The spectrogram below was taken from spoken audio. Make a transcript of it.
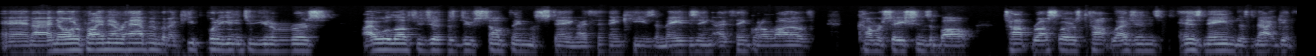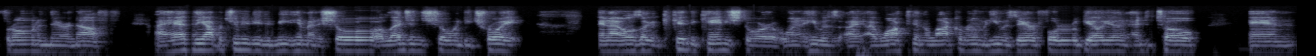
And I know it'll probably never happen, but I keep putting it into the universe. I would love to just do something with Sting. I think he's amazing. I think when a lot of conversations about top wrestlers, top legends, his name does not get thrown in there enough. I had the opportunity to meet him at a show, a Legends show in Detroit. And I was like a kid in a candy store when he was. I, I walked in the locker room and he was there, full regalia, head to toe and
